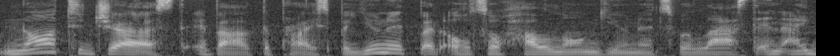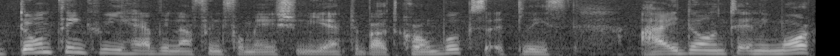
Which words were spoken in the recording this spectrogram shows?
not just about the price per unit, but also how long units will last. And I don't think we have enough information yet about Chromebooks, at least I don't anymore.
